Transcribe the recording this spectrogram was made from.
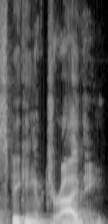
speaking of driving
